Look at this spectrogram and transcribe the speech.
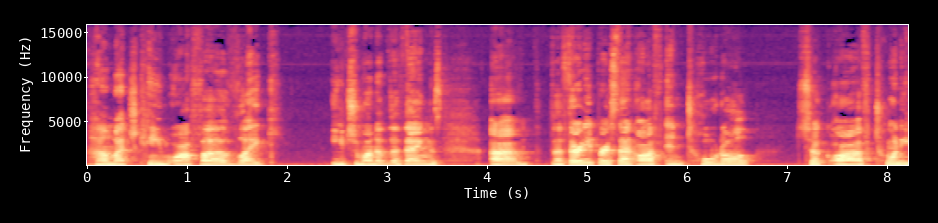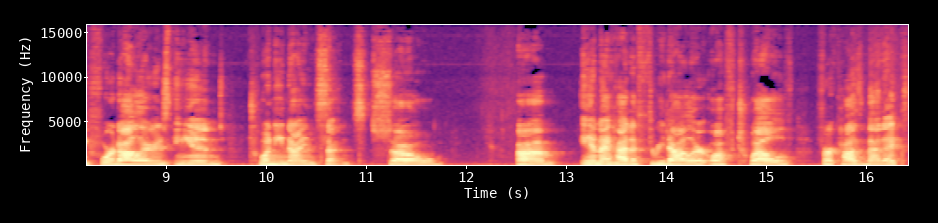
how much came off of, like, each one of the things. Um, the 30% off in total took off $24.29. So, um, and I had a $3 off 12 for cosmetics.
